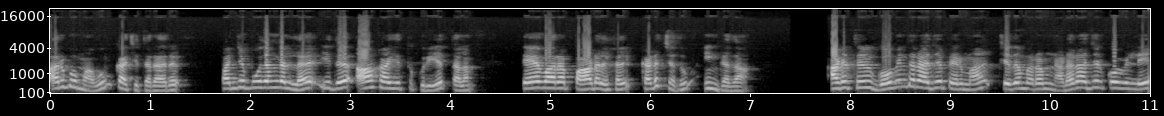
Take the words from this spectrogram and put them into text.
அருபமாவும் காட்சி தராரு. பஞ்சபூதங்கள்ல இது ஆகாயத்துக்குரிய தலம். தேவார பாடல்கள் கிடைச்சதும் இங்கதான். அடுத்து கோவிந்தராஜ பெருமாள் சிதம்பரம் நடராஜர் கோவிலே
